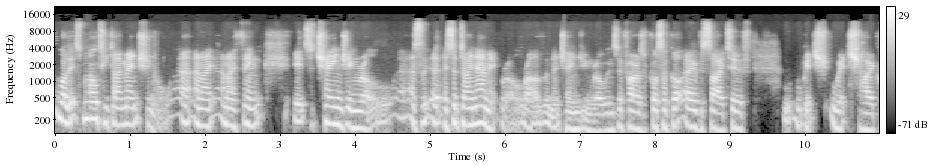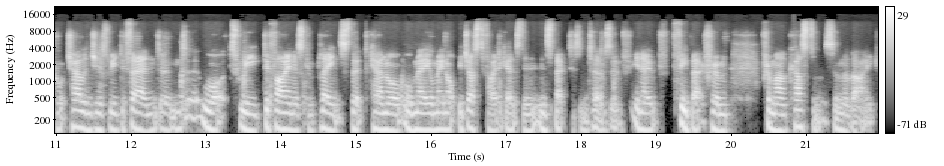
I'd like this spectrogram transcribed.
well, it's multi-dimensional, uh, and I and I think it's a changing role as a, as a dynamic role rather than a changing role. Insofar as, of course, I've got oversight of which which High Court challenges we defend and what we define as complaints that can or, or may or may not be justified against in, inspectors in terms of you know feedback from from our customers and the like,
